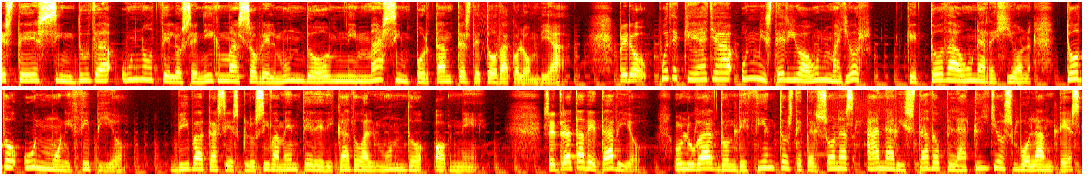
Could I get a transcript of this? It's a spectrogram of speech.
Este es sin duda uno de los enigmas sobre el mundo ovni más importantes de toda Colombia. Pero puede que haya un misterio aún mayor, que toda una región, todo un municipio, viva casi exclusivamente dedicado al mundo ovni. Se trata de Tabio, un lugar donde cientos de personas han avistado platillos volantes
